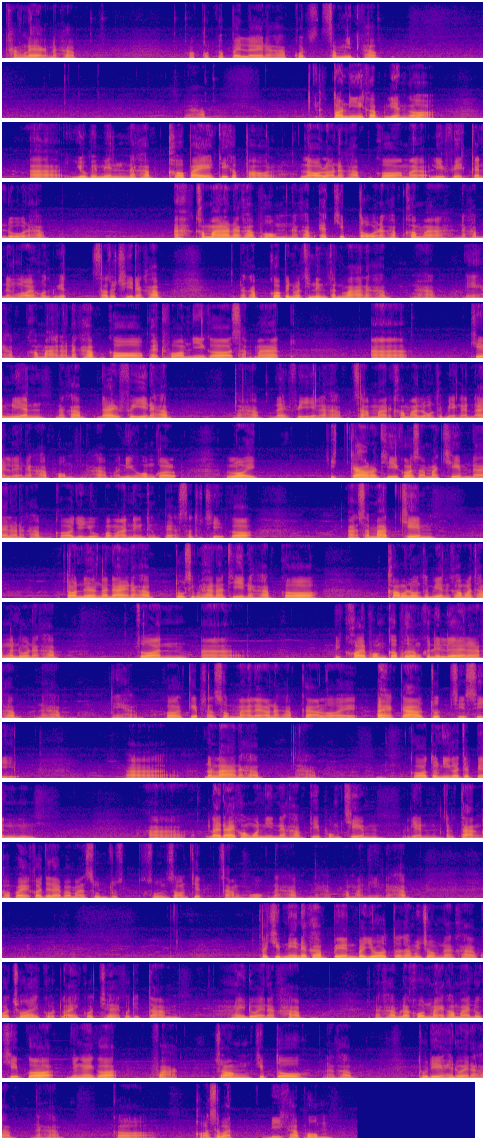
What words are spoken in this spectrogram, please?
ครั้งแรกนะครับก็กดเข้าไปเลยนะครับ กด submit ครับนะครับ ตอนนี้ครับเหรียญก็อ่า u payment นะครับ เข้าไปที่กระเป๋าเราแล้วนะครับ ก็มารีเฟซกันดูนะครับอะเข้ามาแล้วนะครับผมนะครับ add crypto นะครับเข้ามานะครับ161ซาโตชินะครับ นะครับก็เป็นวันที่ 1 ธันวานะครับนะครับนี่ครับเข้ามาแล้วนะครับ ก็แพลตฟอร์มนี้ก็สามารถาเคลมเหรียญนะครับได้ฟรีนะครับนะครับได้ฟรีนะครับ สามารถเข้ามาลงทะเบียนกันได้เลยนะครับผมนะครับอันนี้ผมก็รออีกอีก 9 นาทีก็สามารถเคลมได้แล้วนะครับ ก็จะอยู่ประมาณ 1-8ซาโตชิก็สามารถเคลมต่อเนื่องกันได้นะครับ ทุก 15 นาทีนะครับ ก็เข้ามาลงทะเบียนเข้ามาทำกันดูนะครับ ส่วนอ่า บิตคอยผมก็เพิ่มขึ้นเรื่อยๆนะครับนะครับนี่ครับก็เก็บสะสมมาแล้วนะครับ 900เอ้ย9.44อ่าดอลลาร์นะครับนะครับ ก็ตัวนี้ก็จะเป็นอ่ารายได้ของวันนี้นะครับ ที่ผมเคลมเหรียญต่างๆ เข้าไปก็จะได้ประมาณ 0.02736 นะครับนะครับประมาณนี้นะครับถ้าคลิปนี้นะครับเป็นประโยชน์ต่อท่านผู้ชมนะครับ ก็ช่วยกดไลค์กดแชร์กดติดตามให้ด้วยนะครับ นะครับ แล้วคนใหม่เข้ามาดูคลิปก็ยังไงก็ฝากช่องคริปโตนะครับทูดีให้ด้วยนะครับนะครับ ก็ขอสวัสดีครับผม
